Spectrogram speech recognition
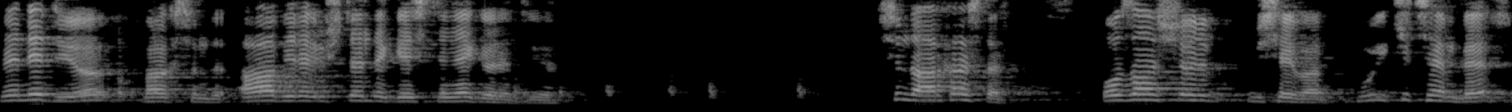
Ve ne diyor? Bak şimdi A1'e 3'ten de geçtiğine göre diyor. Şimdi arkadaşlar o zaman şöyle bir şey var. Bu iki çember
